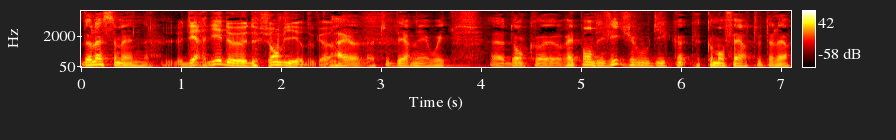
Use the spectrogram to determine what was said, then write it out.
de la semaine. Le dernier de, de janvier, en tout cas. Ah, euh, la toute dernière, oui. Euh, donc, euh, répondez vite, je vous dis comment faire tout à l'heure.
